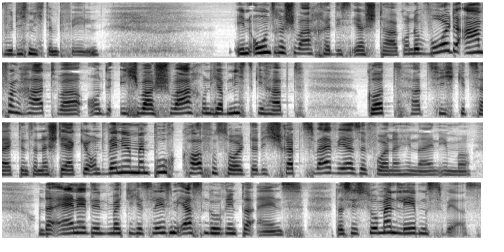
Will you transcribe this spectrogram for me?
würde ich nicht empfehlen. In unserer Schwachheit ist er stark. Und obwohl der Anfang hart war und ich war schwach und ich habe nichts gehabt, Gott hat sich gezeigt in seiner Stärke. Und wenn ihr mein Buch kaufen solltet, ich schreibe zwei Verse vorne hinein immer. Und der eine, den möchte ich jetzt lesen, im 1. Korinther 1. Das ist so mein Lebensvers.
